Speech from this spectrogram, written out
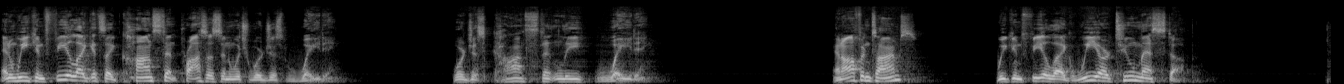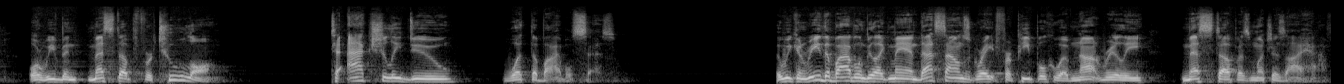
And we can feel like it's a constant process in which we're just waiting. We're just constantly waiting. And oftentimes, we can feel like we are too messed up or we've been messed up for too long to actually do what the Bible says. That we can read the Bible and be like, man, that sounds great for people who have not really messed up as much as I have.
